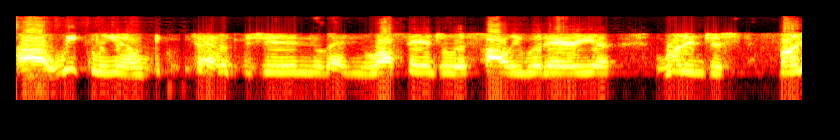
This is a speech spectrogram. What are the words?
uh, weekly, you know, weekly television in Los Angeles, Hollywood area, running just fun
